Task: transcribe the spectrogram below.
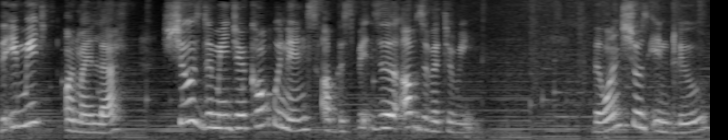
The image on my left shows the major components of the Spitzer Observatory. The one shown in blue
